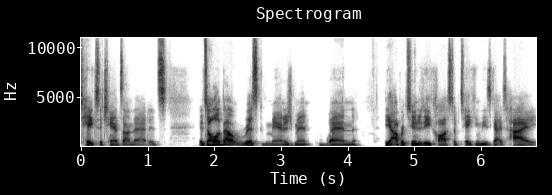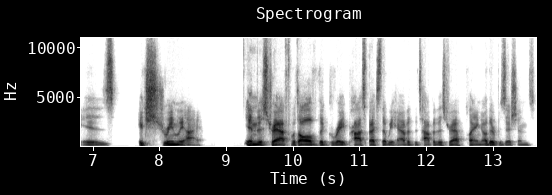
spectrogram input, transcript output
takes a chance on that. It's it's all about risk management when the opportunity cost of taking these guys high is extremely high in this draft with all of the great prospects that we have at the top of this draft playing other positions.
